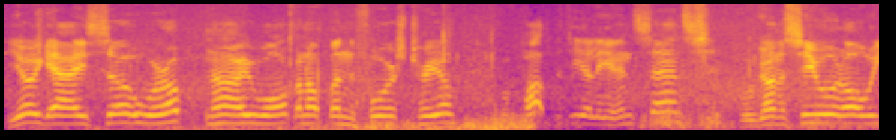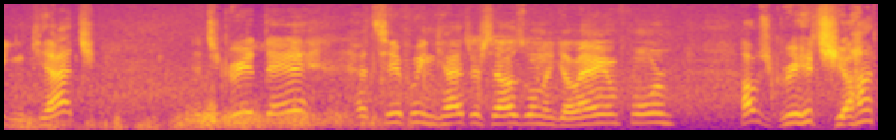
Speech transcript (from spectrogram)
Yo, guys, so we're up now, walking up on the forest trail. Popped the daily incense. We're to see what all we can catch. It's a great day. Let's see if we can catch ourselves on the Galarian form. That was a great shot.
